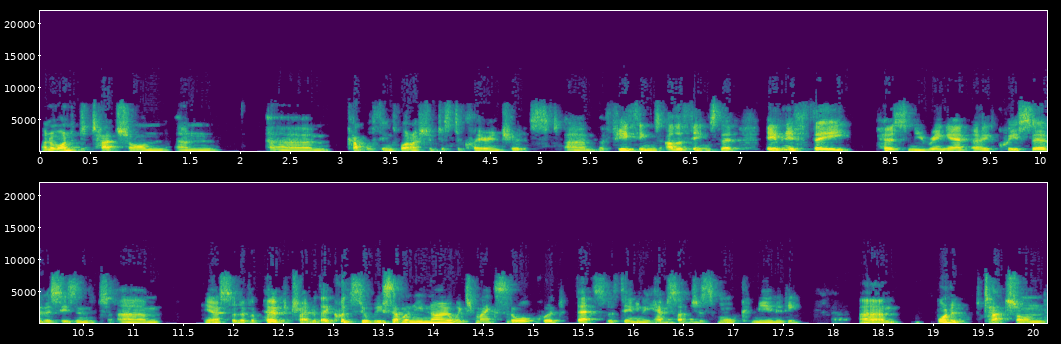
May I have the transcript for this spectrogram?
And I wanted to touch on um, um, a couple of things. One, I should just declare interest. Um, a few things, other things that even if the person you ring at a queer service isn't um, you know, sort of a perpetrator. They could still be someone you know, which makes it awkward. That sort of thing. We have such a small community. Um, wanted to touch on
